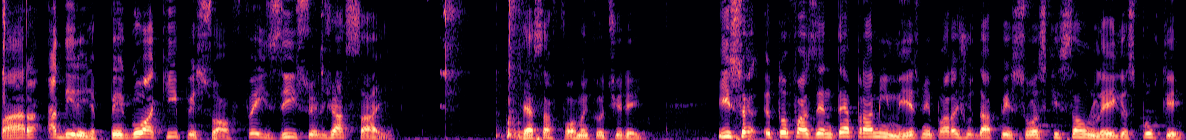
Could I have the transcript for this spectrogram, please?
para a direita. Pegou aqui, pessoal, fez isso, ele já sai. Dessa forma que eu tirei. Isso é, eu estou fazendo até para mim mesmo e para ajudar pessoas que são leigas. Por quê?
